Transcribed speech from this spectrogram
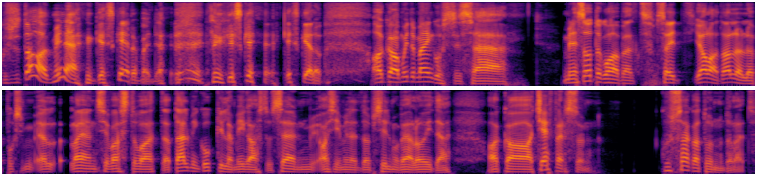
kui sa tahad, mine, kes keerab, on ju, kes, kes keelab. aga muidu mängus siis äh, Minnesota koha pealt said jalad alla lõpuks Lionsi vastu vaata, Talvin Cookil on vigastus, see on asi, millel tuleb silma peal hoida. aga Jefferson, kus sa kadunud oled?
